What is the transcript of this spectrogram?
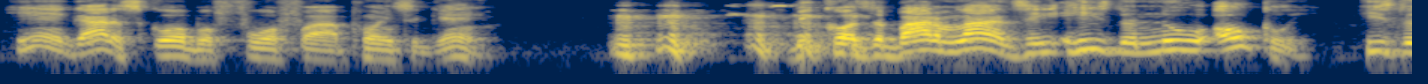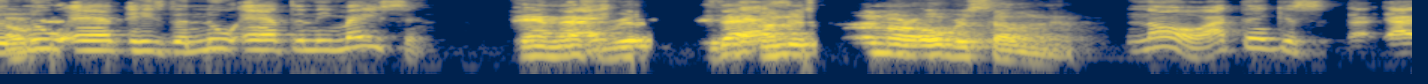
he ain't got to score but four or five points a game because the bottom line is he, he's the new Oakley. He's the new and he's the new Anthony Mason. Damn, that's Right? really is that That's- underselling or overselling him? No, I think it's I,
